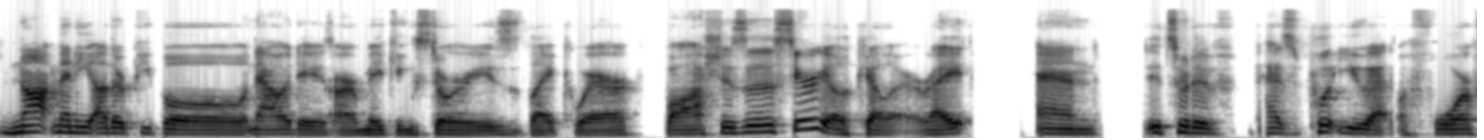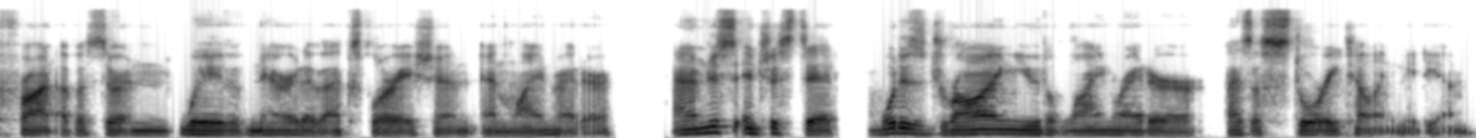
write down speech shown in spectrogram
not many other people nowadays are making stories like where Bosh is a serial killer, right? And it sort of has put you at a forefront of a certain wave of narrative exploration and Line Rider. And I'm just interested, what is drawing you to Line Rider as a storytelling medium?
